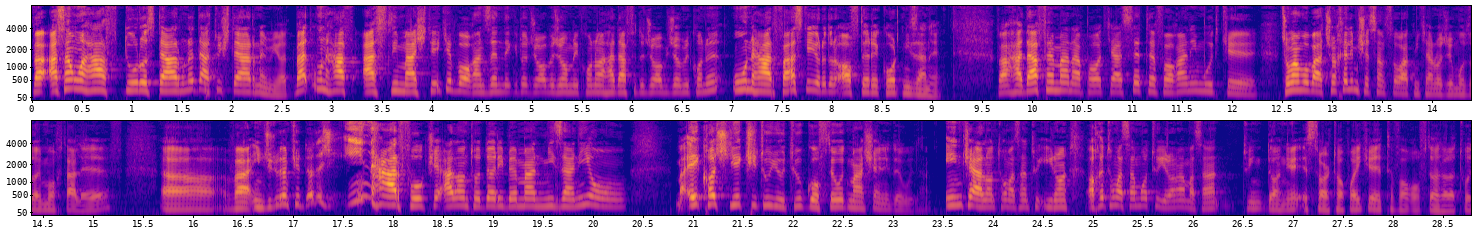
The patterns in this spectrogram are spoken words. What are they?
و اصلا اون حرف درست درمونه در توش در نمیاد. بعد اون حرف اصلی مشتیه که واقعا زندگی تو جابجا می‌کنه و هدف تو جابجا می‌کنه اون حرف است که یارو داره off record می‌زنه. و هدف من از پادکست اتفاقا این بود که چون من با بچه ها خیلی میشستم صحبت می‌کنم راجع موضوع مختلف و اینجوری بودم که دادش این حرفو که الان تو داری به من می‌زنی و ای کاش یکی تو یوتیوب گفته بود من شنیده بودم. این که الان تو مثلا تو ایران آخه تو مثلا ما تو ایران هم مثلا تو این دنیای استارتاپ هایی که اتفاق افتاد حالا تو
